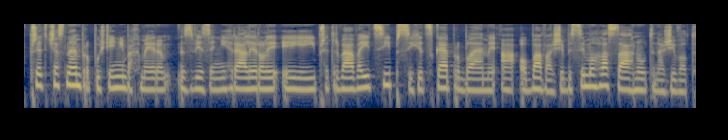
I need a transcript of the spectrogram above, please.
V předčasném propuštění Bachmeier z vězení hrály roli i její přetrvávající psychické problémy a obava, že by si mohla sáhnout na život.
